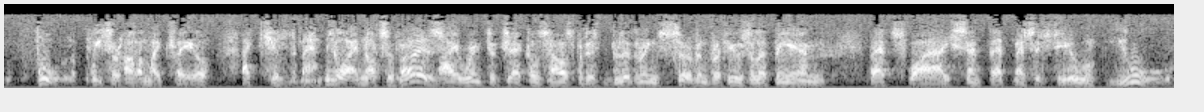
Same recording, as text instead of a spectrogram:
You fool, the police are hot on my trail. I killed the man. No, I'm not surprised. I went to Jekyll's house, but his blithering servant refused to let me in. That's why I sent that message to you. You?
